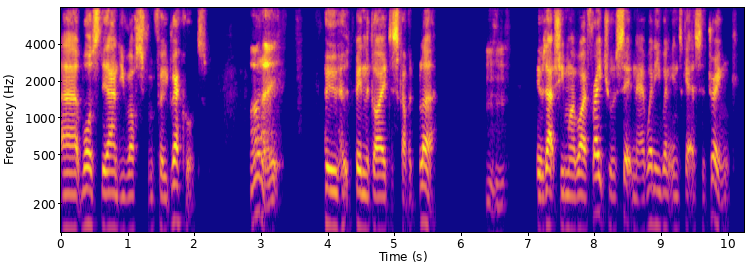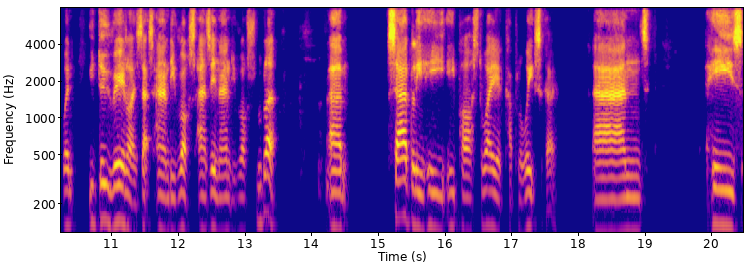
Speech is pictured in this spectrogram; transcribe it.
uh, was the Andy Ross from Food Records, All right. who had been the guy who discovered Blur. hmm It was actually my wife Rachel was sitting there when he went in to get us a drink. When you do realise that's Andy Ross, as in Andy Ross from Blur. Um, sadly, he he passed away a couple of weeks ago, and he's,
